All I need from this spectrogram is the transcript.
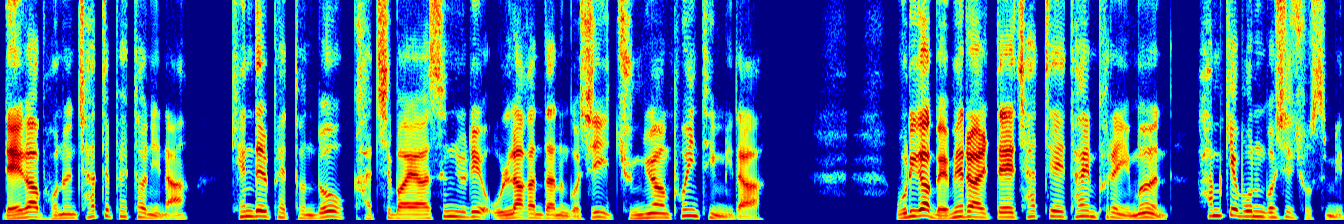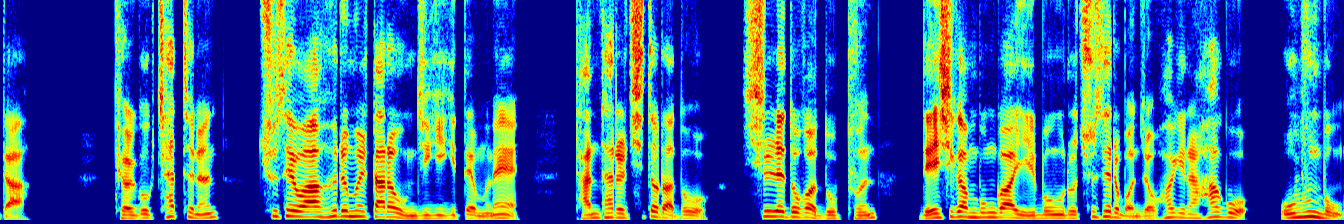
내가 보는 차트 패턴이나 캔들 패턴도 같이 봐야 승률이 올라간다는 것이 중요한 포인트입니다. 우리가 매매를 할 때 차트의 타임프레임은 함께 보는 것이 좋습니다. 결국 차트는 추세와 흐름을 따라 움직이기 때문에 단타를 치더라도 신뢰도가 높은 4시간봉과 일봉으로 추세를 먼저 확인을 하고 5분봉,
